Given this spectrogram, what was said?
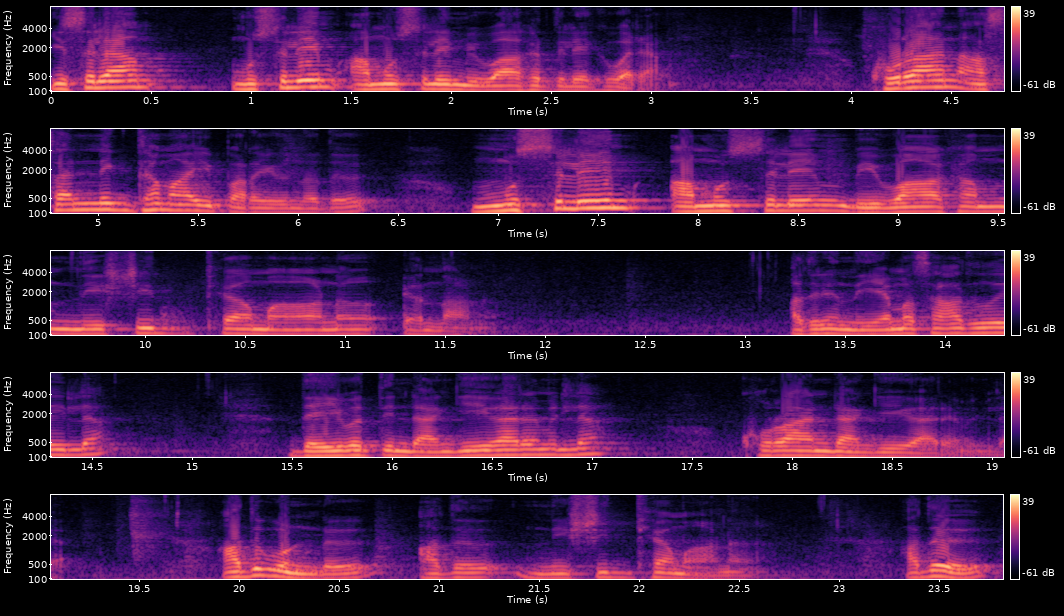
ഇസ്ലാം മുസ്ലിം അമുസ്ലിം വിവാഹത്തിലേക്ക് വരാം. ഖുറാൻ അസന്നിഗ്ധമായി പറയുന്നത് മുസ്ലിം അമുസ്ലിം വിവാഹം നിഷിദ്ധമാണ് എന്നാണ്. അതിന് നിയമസാധുതയില്ല ദൈവത്തിന്റെ അംഗീകാരമില്ല ഖുറാന്റെ അംഗീകാരമില്ല. അതുകൊണ്ട് അത് നിഷിദ്ധമാണ്. അത്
